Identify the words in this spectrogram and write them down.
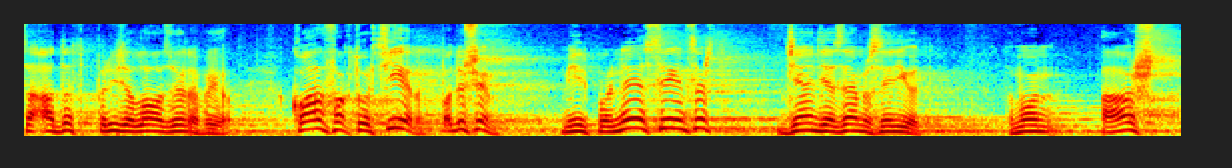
se a do të përgjigjet Allahu azza ve xhel apo jo. Ka edhe faktorë tjerë, pa dyshim. Mirëpo në esencë është gjendja e zemrës së njeriut. Domethënë, a është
